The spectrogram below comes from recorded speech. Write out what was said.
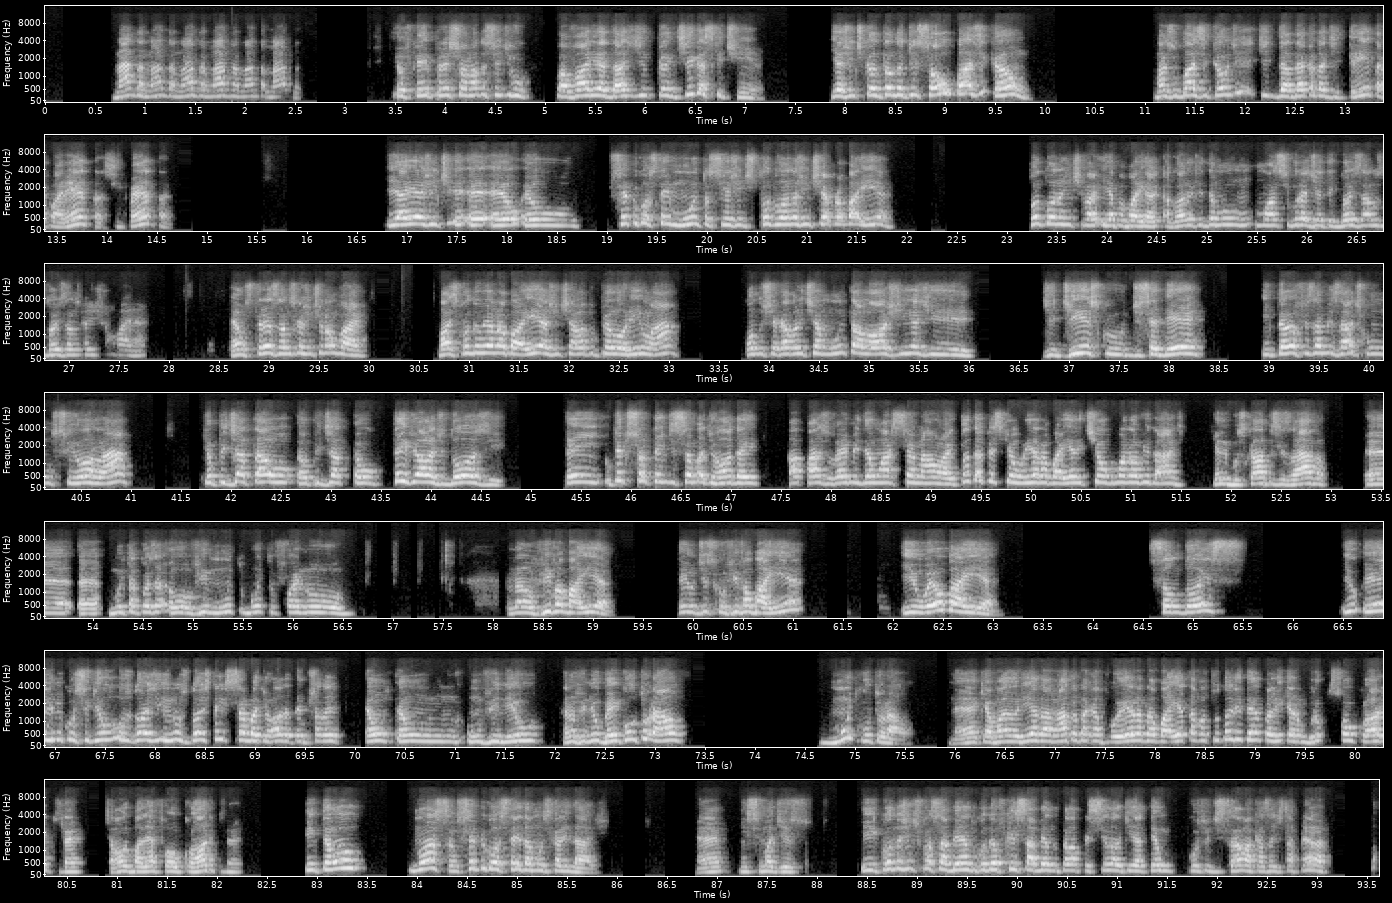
nada, nada, nada, nada, nada, nada. Eu fiquei impressionado assim, digo, com a variedade de cantigas que tinha. E a gente cantando aqui só o basicão. Mas o basicão de, de, da década de 30, 40, 50, e aí a gente, é, é, eu, eu sempre gostei muito, assim, a gente, todo ano a gente ia para a Bahia. Todo ano a gente vai, ia para a Bahia. Agora que demos uma seguradinha, tem dois anos, dois anos que a gente não vai, né? É uns três anos que a gente não vai. Mas quando eu ia na Bahia, a gente ia lá para o Pelourinho lá. Quando chegava, ele tinha muita lojinha de, de disco, de CD. Então eu fiz amizade com um senhor lá, que eu pedia tal, eu pedia, eu tem viola de 12, tem, o que, que o senhor tem de samba de roda aí? Rapaz, o velho me deu um arsenal lá. E toda vez que eu ia na Bahia, ele tinha alguma novidade. Que ele buscava, precisava. É, é, muita coisa, eu ouvi muito, muito, foi no, no Viva Bahia. Tem o disco Viva Bahia e o Eu Bahia. são dois. E ele me conseguiu os dois. E nos dois tem samba de roda, tem puxada. É um, é um, um vinil, é um vinil bem cultural. Muito cultural. Né? Que a maioria da nata da capoeira da Bahia estava tudo ali dentro, ali, que eram grupos folclóricos, né? De balé folclórico, né? Então, eu, nossa, eu sempre gostei da musicalidade, né? Em cima disso. E quando a gente ficou sabendo, quando eu fiquei sabendo pela Priscila que ia ter um curso de samba, a Casa de Tapera,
